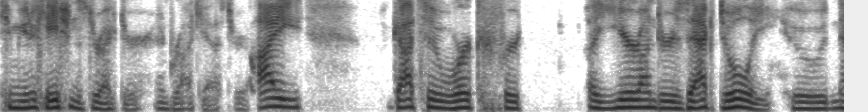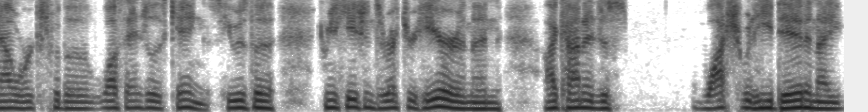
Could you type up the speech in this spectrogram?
communications director and broadcaster. I got to work for a year under Zach Dooley, who now works for the Los Angeles Kings. He was the communications director here, and then I kind of just watched what he did, and I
